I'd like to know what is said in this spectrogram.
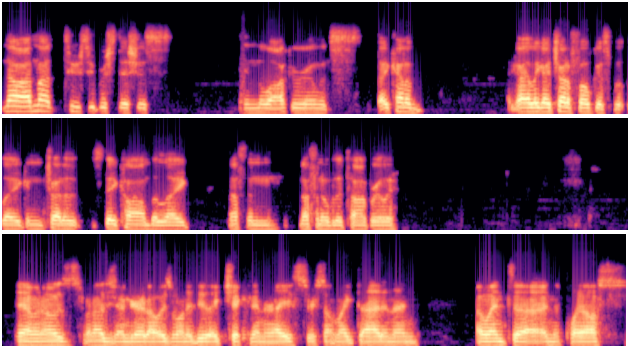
no, I'm not too superstitious in the locker room. It's I kind of I like I try to focus, but like and try to stay calm, but like nothing nothing over the top really. Yeah, when I was when I was younger, I'd always want to do like chicken and rice or something like that. And then I went uh, in the playoffs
